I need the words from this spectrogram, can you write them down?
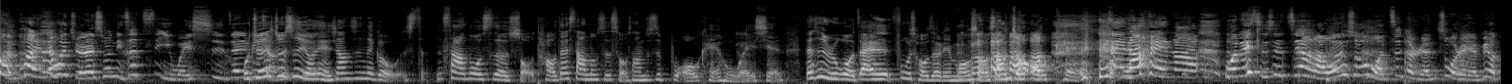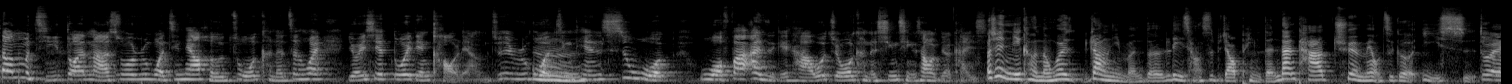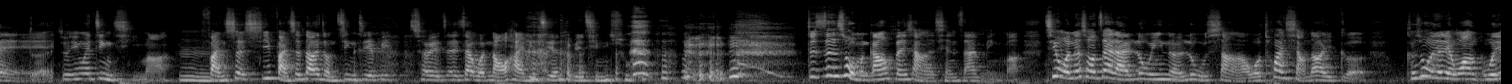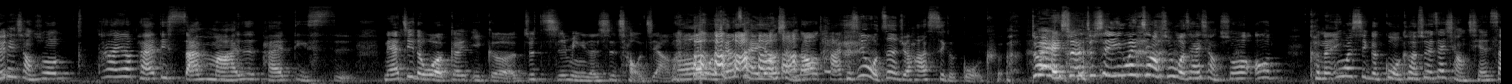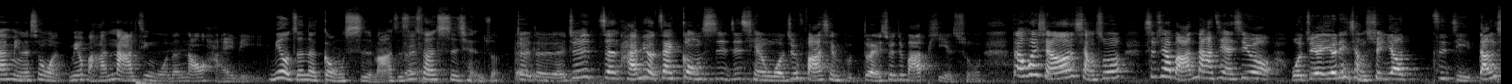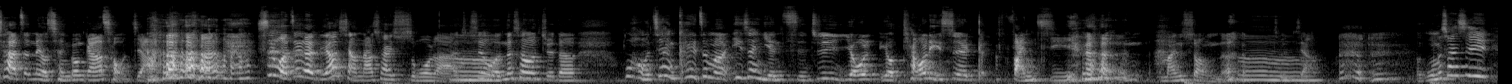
很怕人家会觉得说你这自以为是。在我觉得就是有点像是那个萨萨诺斯的手套，在萨诺斯手上就是不 OK，很危险。但是如果在复仇者联盟手上就 OK。嘿啦嘿啦，我的意思是这样啦，我是说我这个人做人也没有到那么极端啦。说如果今天要合作，我可能真的会有一些多一点考量。就是如果今天是我、嗯、我发案子给他，我觉得我可能心情上会比较开心。而且你可能会让你们的立场是比较平等，但他却没有这个意识。对对，就因为近期嘛，嗯，反射吸反射到一种境界，所以在在我脑海里记得特别清楚。就这是我们刚刚分享的前三名嘛。其实我那时候在来录音的路上啊，我突然想到一个。可是我有点忘，我有点想说，他要排在第三吗？还是排在第四？你还记得我跟一个就知名人士吵架吗？哦，我刚才有想到他，可是因为我真的觉得他是一个过客。对，所以就是因为这样，所以我才想说，哦，可能因为是一个过客，所以在抢前三名的时候，我没有把他纳进我的脑海里。没有真的共识嘛，只是算事前准备。对对对，就是真还没有在共识之前，我就发现不对，所以就把他撇除。但我会想要想说，是不是要把他纳进来？是因为我觉得有点想炫耀自己当下真的有成功跟他吵架，是我这个比较想拿。出来说啦，就是我那时候觉得，哇，我竟然可以这么义正言辞，就是有有条理式的反击，蛮爽的，就是这样。我们算是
